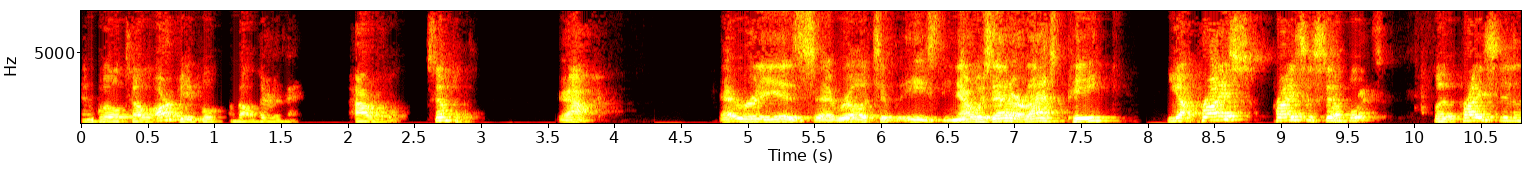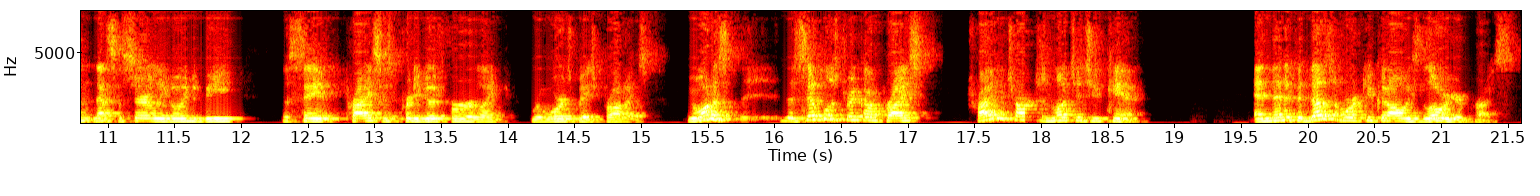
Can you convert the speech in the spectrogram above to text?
and we'll tell our people about their thing. Powerful, simple. Yeah, that really is uh, relatively easy. Now, was that our last P? You got price. Price is simple, but price isn't necessarily going to be the same. Price is pretty good for like rewards-based products. You want to, the simplest trick on price, try to charge as much as you can. And then if it doesn't work, you can always lower your price.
